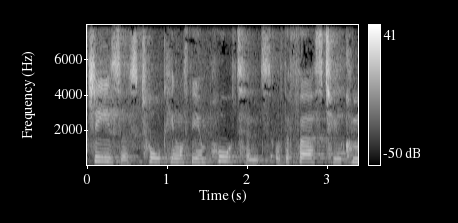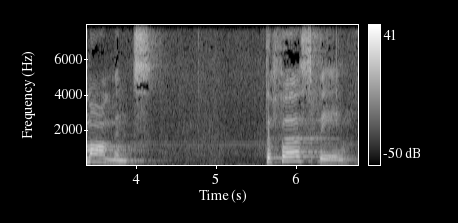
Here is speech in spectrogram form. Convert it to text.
Jesus talking of the importance of the first two commandments. The first being,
